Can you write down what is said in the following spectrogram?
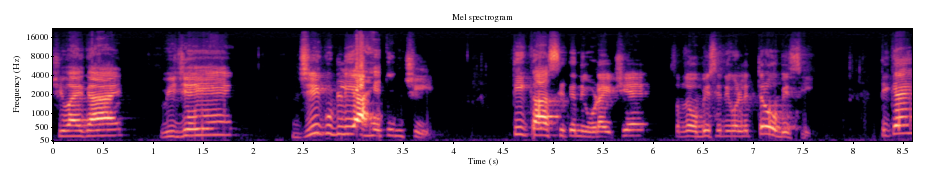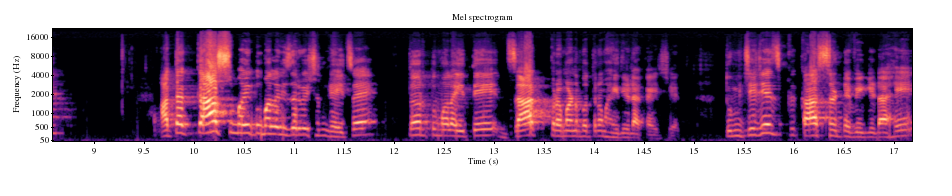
शिवाय काय? विजय जी कुठली आहे तुमची ती कास्ट तिथे निवडायची आहे? समजा ओबीसी निवडली तर ओबीसी ठीक आहे? आता कास्टमध्ये तुम्हाला रिझर्वेशन घ्यायचं आहे तर तुम्हाला इथे जात प्रमाणपत्र माहिती टाकायची आहेत. तुमचे जे कास्ट सर्टिफिकेट आहे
